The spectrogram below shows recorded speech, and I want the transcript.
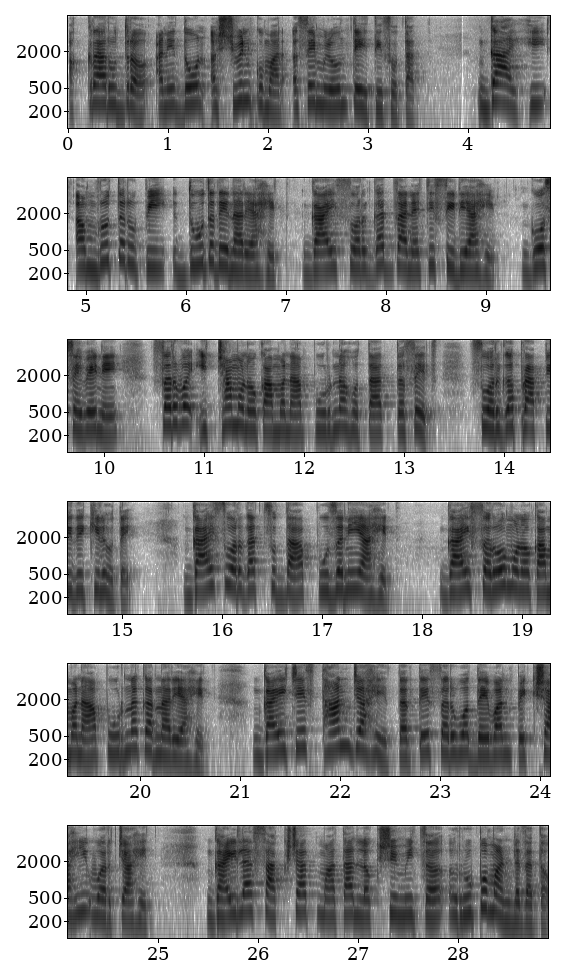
अकरा रुद्र आणि दोन अश्विन कुमार असे मिळून तेहतीस होतात. गाय ही अमृतरूपी दूध देणारे आहेत. गाय स्वर्गात जाण्याची सीडी आहे. गोसेवेने सर्व इच्छा मनोकामना पूर्ण होतात तसेच स्वर्गप्राप्ती देखील होते. गाय स्वर्गात सुद्धा पूजनीय आहेत. गाय सर्व मनोकामना पूर्ण करणारी आहेत. गायीचे स्थान जे आहे तर ते सर्व देवांपेक्षाही वरचे आहेत. गाईला साक्षात माता लक्ष्मीचं रूप मानलं जातं.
